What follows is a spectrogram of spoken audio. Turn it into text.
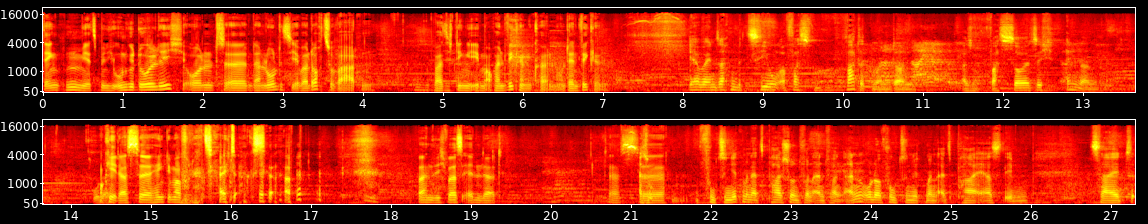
denkt, hm, jetzt bin ich ungeduldig und äh, dann lohnt es sich aber doch zu warten, weil sich Dinge eben auch entwickeln können und entwickeln. Ja, aber in Sachen Beziehung, auf was wartet man dann? Also was soll sich ändern? Oder Okay, das äh, hängt immer von der Zeitachse ab, wann sich was ändert. Das, Also äh, funktioniert man als Paar schon von Anfang an oder funktioniert man als Paar erst eben Zeit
